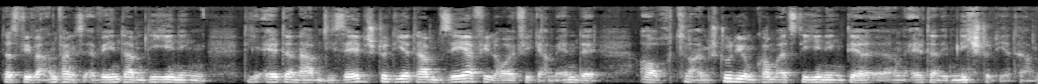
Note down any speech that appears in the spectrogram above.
dass, wie wir anfangs erwähnt haben, diejenigen, die Eltern haben, die selbst studiert haben, sehr viel häufiger am Ende auch zu einem Studium kommen als diejenigen, deren Eltern eben nicht studiert haben.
